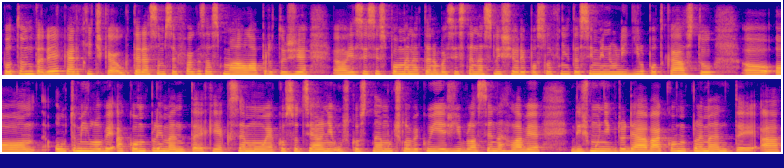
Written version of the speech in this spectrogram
Potom tady je kartička, u které jsem se fakt zasmála, protože uh, jestli si vzpomenete, nebo jestli jste neslyšeli, poslechněte si minulý díl podcastu uh, o oatmealovi a komplimentech, jak se mu jako sociálně úzkostnému člověku ježí vlasy na hlavě, když mu někdo dává komplimenty a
